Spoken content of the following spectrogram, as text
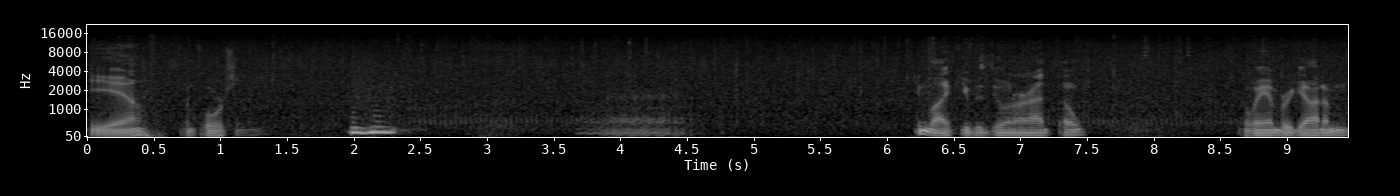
Yeah. Unfortunately. Mm-hmm. Seemed like he was doing all right though. The Amber got him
